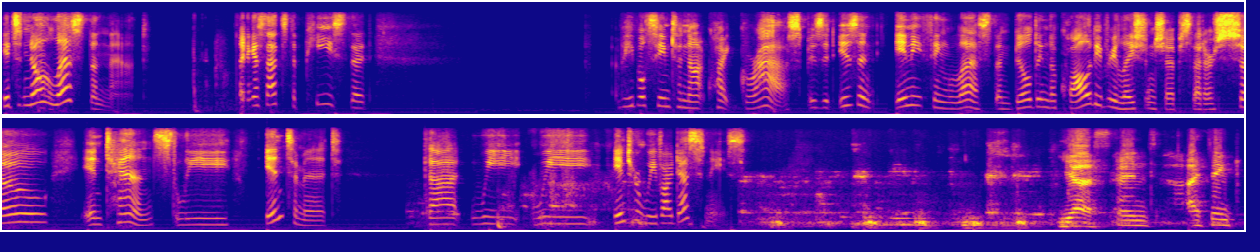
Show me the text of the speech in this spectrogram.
It's no less than that. I guess that's the piece that people seem to not quite grasp is it isn't anything less than building the quality of relationships that are so intensely intimate that we we interweave our destinies. Yes and i think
